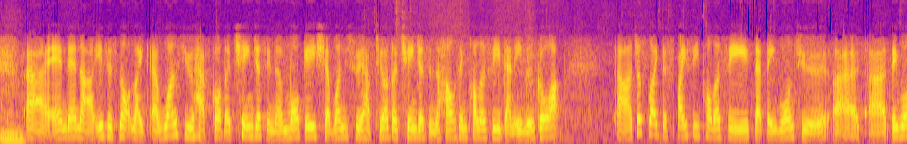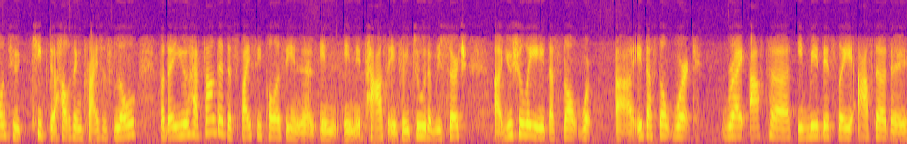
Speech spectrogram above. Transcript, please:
Mm. Uh, and then uh, it is not like uh, once you have got the changes in the mortgage, uh, once you have got the changes in the housing policy, then it will go up. Uh, just like the spicy policy that they want to uh, uh, they want to keep the housing prices low, but then you have found that the spicy policy in the, in, in the past, if we do the research, uh, usually it does not work. Uh, it does not work right after, immediately after the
